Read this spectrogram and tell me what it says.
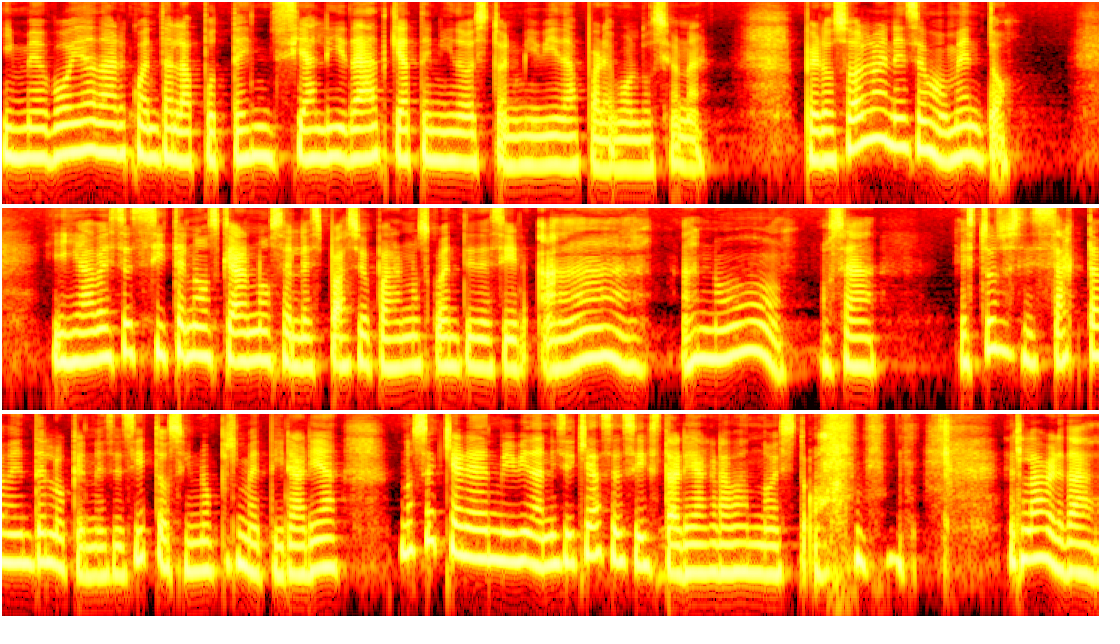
y me voy a dar cuenta de la potencialidad que ha tenido esto en mi vida para evolucionar. Pero solo en ese momento. Y a veces sí tenemos que darnos el espacio para darnos cuenta y decir, ah, ah, no, o sea, esto es exactamente lo que necesito, si no, pues me tiraría, no sé qué haría en mi vida, ni siquiera sé si estaría grabando esto. es la verdad.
